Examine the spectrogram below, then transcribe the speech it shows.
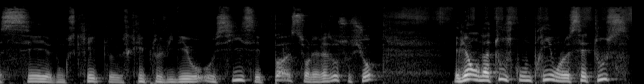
c'est donc script, script vidéo aussi, c'est post sur les réseaux sociaux. Eh bien on a tous compris, on le sait tous,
